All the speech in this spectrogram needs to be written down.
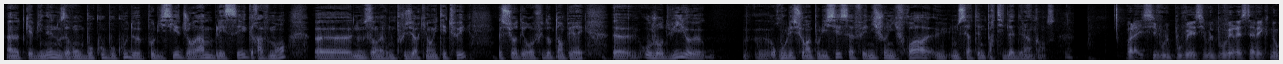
à notre cabinet, nous avons beaucoup, beaucoup de policiers, de gendarmes blessés gravement. Euh, nous en avons plusieurs qui ont été tués sur des refus d'obtempérer. Aujourd'hui, rouler sur un policier, ça fait ni chaud ni froid une certaine partie de la délinquance. Voilà, et si vous le pouvez, si vous le pouvez, rester avec nous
